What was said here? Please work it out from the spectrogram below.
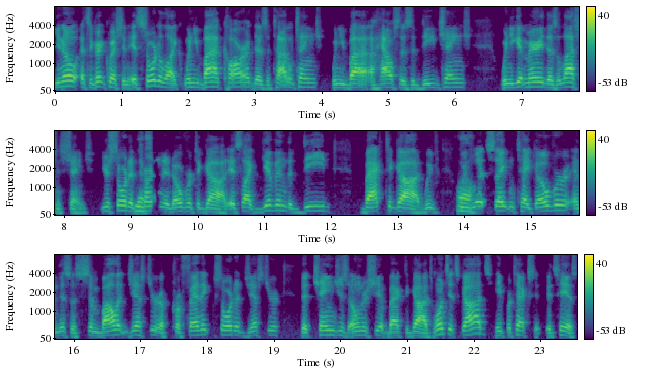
You know, it's a great question. It's sort of like when you buy a car, there's a title change. When you buy a house, there's a deed change. When you get married, there's a license change. You're sort of yes. turning it over to God. It's like giving the deed back to God. We've wow. we've let Satan take over, and this is a symbolic gesture, a prophetic sort of gesture that changes ownership back to God's. Once it's God's, He protects it. It's His.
